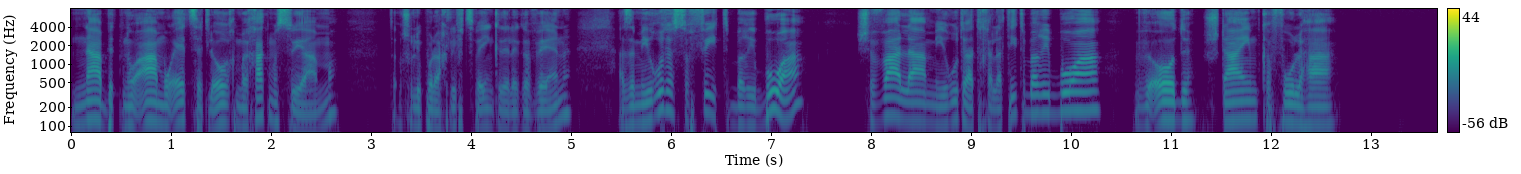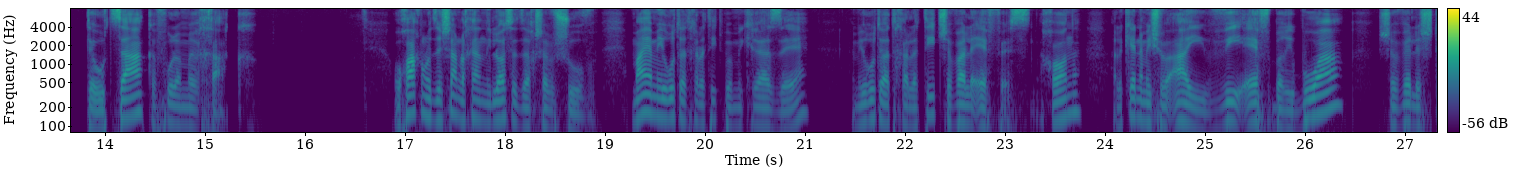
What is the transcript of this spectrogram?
נע בתנועה מואצת לאורך מרחק מסוים, תרשו לי פה להחליף צבעים כדי לגוון, אז המהירות הסופית בריבוע שווה למהירות ההתחלתית בריבוע ועוד 2 כפול התאוצה כפול המרחק. הוכחנו את זה שם, לכן אני לא אעשה את זה עכשיו שוב. מהי המהירות ההתחלתית במקרה הזה? המהירות ההתחלתית שווה ל-0, נכון? על כן המשוואה היא VF בריבוע שווה ל-2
